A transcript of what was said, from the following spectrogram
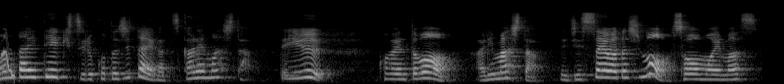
問題提起すること自体が疲れました。っていうコメントもありました。で実際私もそう思います。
